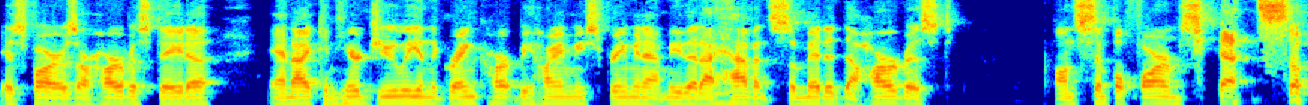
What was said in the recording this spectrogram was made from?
as far as our harvest data. And I can hear Julie in the grain cart behind me screaming at me that I haven't submitted the harvest on Simple Farms yet. So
